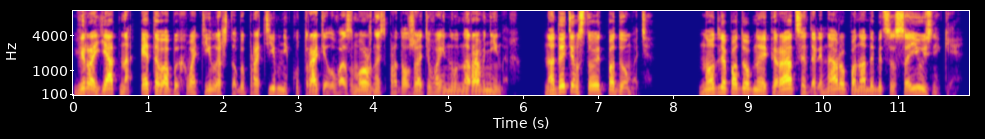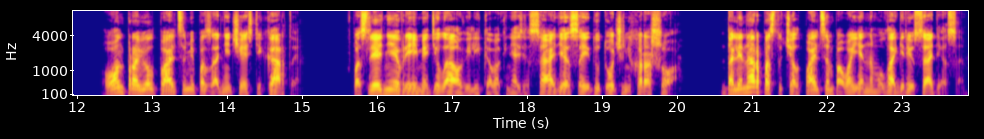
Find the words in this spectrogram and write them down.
Вероятно, этого бы хватило, чтобы противник утратил возможность продолжать войну на равнинах. Над этим стоит подумать. Но для подобной операции Долинару понадобятся союзники. Он провел пальцами по задней части карты. В последнее время дела у великого князя Садиаса идут очень хорошо. Долинар постучал пальцем по военному лагерю Садиаса.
